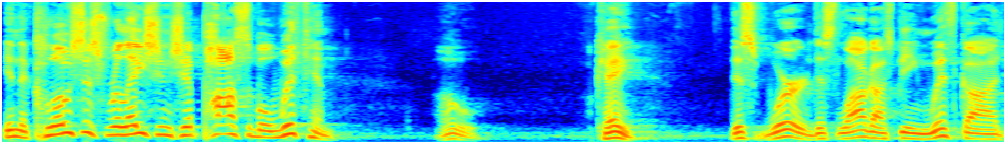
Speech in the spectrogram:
in the closest relationship possible with him. Oh, okay this word, this logos being with God,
